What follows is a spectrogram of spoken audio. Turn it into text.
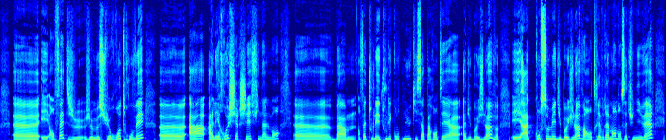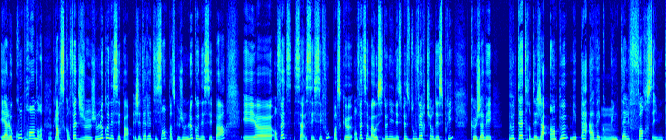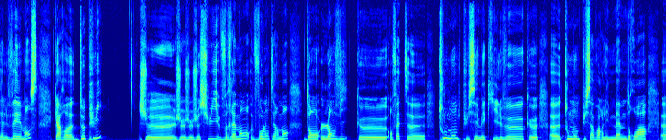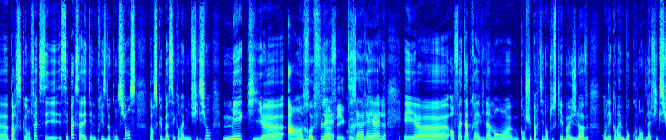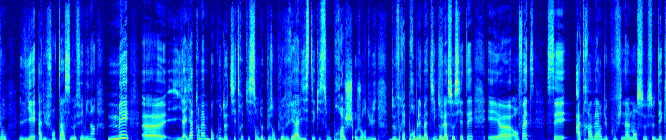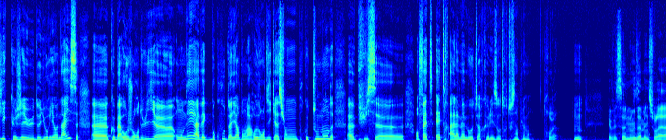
Et en fait, je, je me suis retrouvée à aller rechercher finalement bah, en fait, tous, les, tous les contenus qui s'apparentaient à, à du boys love et à consommer du boys love, à entrer vraiment dans cet univers et à le comprendre parce qu'en fait, je, je ne le connaissais pas. J'étais réticente parce que je ne le connaissais pas. Et euh, en fait, c'est fou parce que en fait, ça m'a aussi donné une espèce d'ouverture d'esprit que j'avais peut-être déjà un peu, mais pas avec Mm. une telle force et une telle véhémence. Car euh, depuis, je, je- je suis vraiment volontairement dans l'envie que en fait euh, tout le monde puisse aimer qui il veut que euh, tout le monde puisse avoir les mêmes droits euh, parce que en fait c'est pas que ça a été une prise de conscience parce que bah, c'est quand même une fiction mais qui a un reflet très réel. Et en fait après évidemment quand je suis partie dans tout ce qui est boys love on est quand même beaucoup dans de la fiction liée à du fantasme féminin. Mais il y, a- il y a quand même beaucoup de titres qui sont de plus en plus réalistes et qui sont proches aujourd'hui de vraies problématiques Bien de la société. Et en fait c'est à travers du coup finalement ce, ce déclic que j'ai eu de Yuri on Ice euh, que bah aujourd'hui euh, on est avec beaucoup d'ailleurs dans la revendication pour que tout le monde euh, puisse en fait être à la même hauteur que les autres tout simplement Trop bien. Mm. Et ben, ça nous amène sur la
